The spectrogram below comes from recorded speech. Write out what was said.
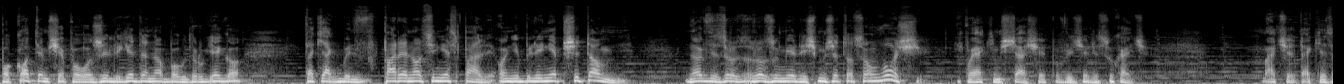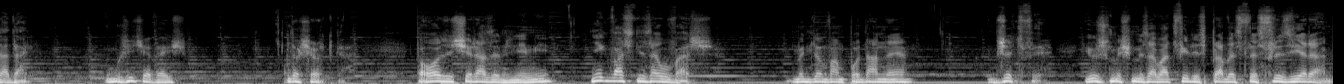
pokotem się położyli jeden obok drugiego, tak jakby parę nocy nie spali. Oni byli nieprzytomni. No i zrozumieliśmy, że to są Włosi. I po jakimś czasie powiedzieli, słuchajcie, macie takie zadanie. Musicie wejść do środka, położyć się razem z nimi, nikt was nie zauważy. Będą wam podane brzytwy. Już myśmy załatwili sprawę z fryzjerami.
